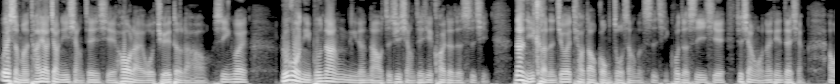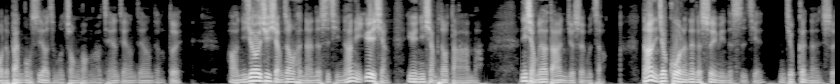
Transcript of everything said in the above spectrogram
为什么他要叫你想这些？后来我觉得了哈，是因为。”如果你不让你的脑子去想这些快乐的事情，那你可能就会跳到工作上的事情，或者是一些，就像我那天在想啊，我的办公室要怎么装潢啊，怎样怎样怎样的，对，好，你就会去想这种很难的事情，然后你越想，因为你想不到答案嘛，你想不到答案，你就睡不着，然后你就过了那个睡眠的时间，你就更难睡，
